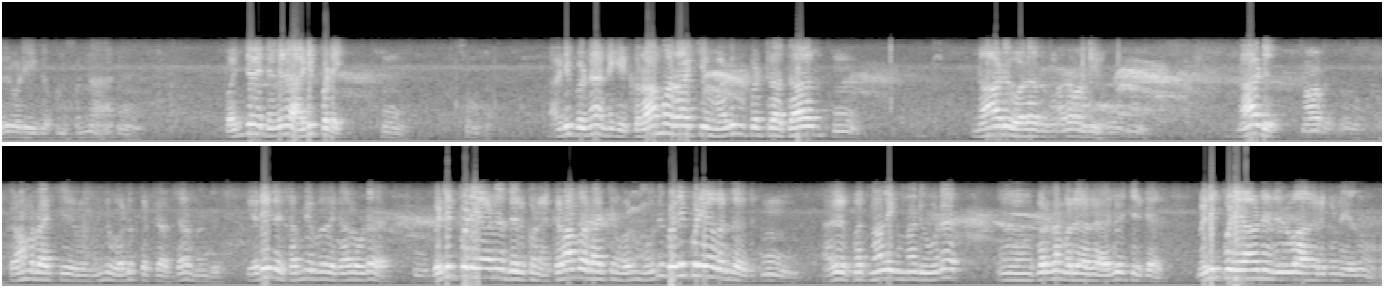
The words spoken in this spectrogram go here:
எதிரொலி அப்படின்னு சொன்னா பஞ்சாயத்துங்கிற அடிப்படை. அடிப்படைனா இன்னைக்கு கிராமராட்சியம் வலுவு பெற்றாதான் நாடு வளரும். நாடு. நாடு. கிராமராட்சியம் வந்து வலுப்பெற்றால் தான் வந்து இடையில சமீப காலோட வெளிப்படையானது இருக்கணும். கிராமராட்சியம் வரும்போது வெளிப்படையா வருது அது. அது பத்து நாளைக்கு முன்னாடி கூட பிரதமர் அதை அறிவிச்சிருக்காரு. வெளிப்படையான நிர்வாகம் இருக்கணும் எதுவும்.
